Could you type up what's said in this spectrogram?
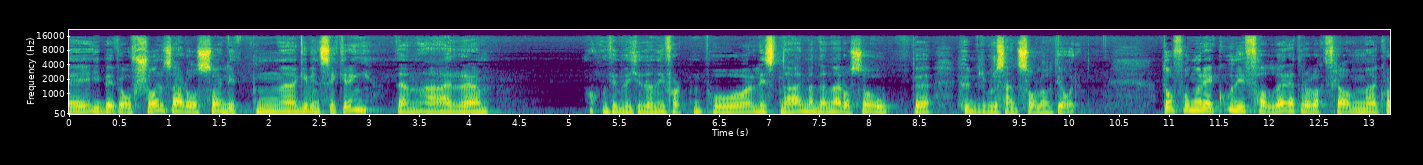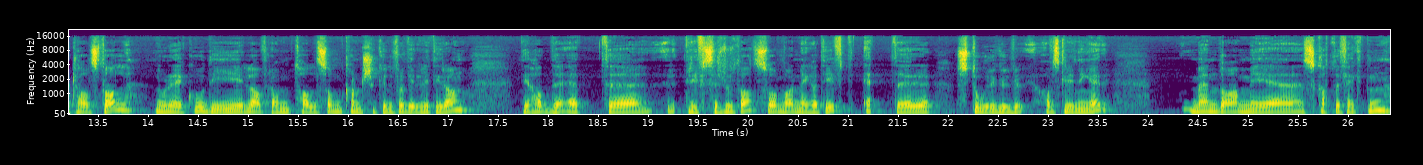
Eh, I BV Offshore er det også en liten gevinstsikring. Den er Nå finner vi ikke den i farten på listen her, men den er også opp 100% så langt i år. Doff og Noreco faller etter å ha lagt fram kvartalstall. Noreco la fram tall som kanskje kunne forvirre litt. De hadde et uh, driftsresultat som var negativt etter store gulvavskrivninger. Men da med skatteeffekten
